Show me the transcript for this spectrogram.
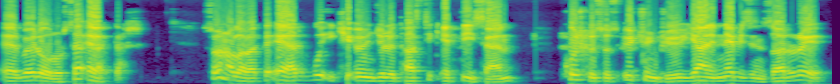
Eğer böyle olursa evet der. Son olarak da eğer bu iki öncülü tasdik ettiysen kuşkusuz üçüncüyü yani nebizin zaruri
